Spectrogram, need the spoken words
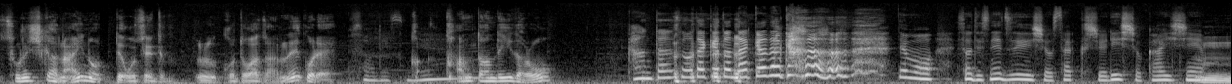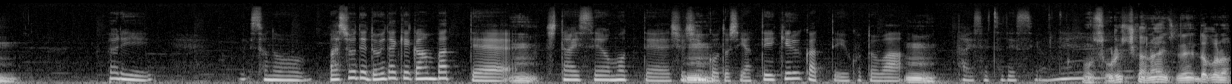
それしかないのって教えてくることわざだねこれ、そうですかね簡単でいいだろ？簡単そうだけどなかなか。でもそうですね随所搾取立所改う心、やっんぱりその場所でどれだけ頑張って、うん。主体性を持って主人公としてやっていけるかっていうことはうん。大切ですよね。もうそれしかないですね。だから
